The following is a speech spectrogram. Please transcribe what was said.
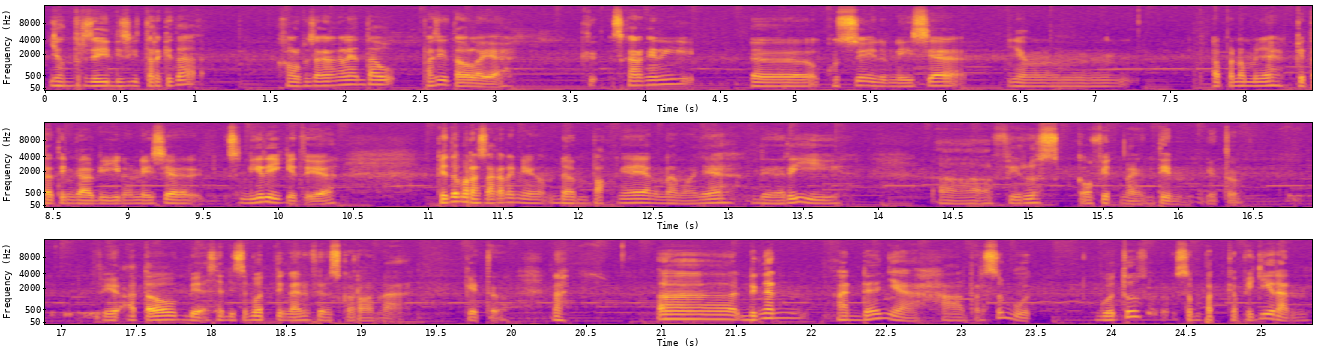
yang terjadi di sekitar kita kalau misalkan kalian tahu pasti tahu lah ya. Sekarang ini uh, khususnya Indonesia yang apa namanya kita tinggal di Indonesia sendiri gitu ya kita merasakan yang dampaknya yang namanya dari uh, virus COVID-19 gitu. Atau biasa disebut dengan virus corona gitu. Nah uh, dengan adanya hal tersebut gue tuh sempat kepikiran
